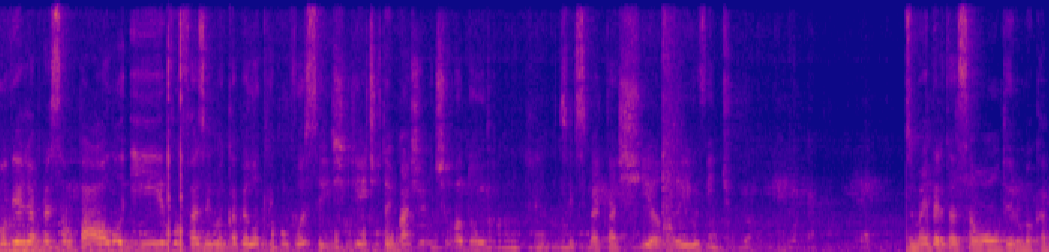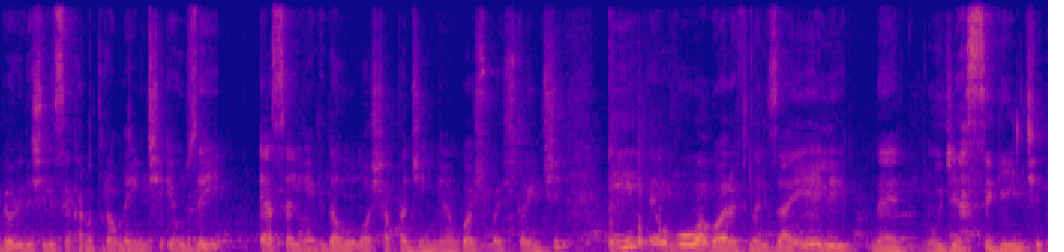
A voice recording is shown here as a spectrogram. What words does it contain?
Vou viajar pra São Paulo e vou fazer meu cabelo aqui com vocês. Gente, eu tô embaixo de ventilador. Não sei se vai estar tá chiando aí o vídeo. Fiz uma hidratação ontem no meu cabelo e deixei ele secar naturalmente. Eu usei essa linha aqui da Lula, a chapadinha, eu gosto bastante. E eu vou agora finalizar ele, né, no dia seguinte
